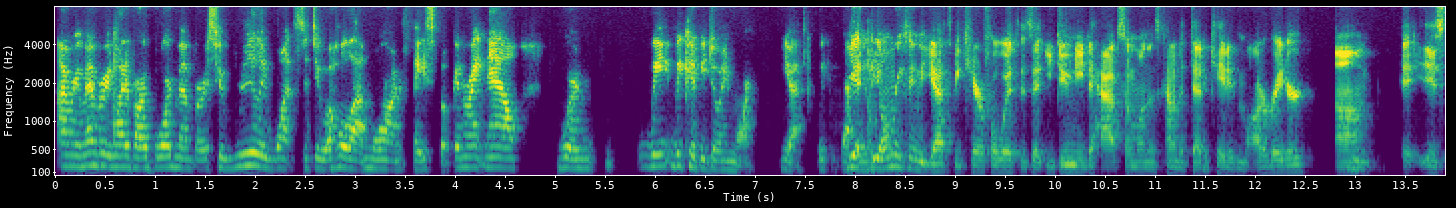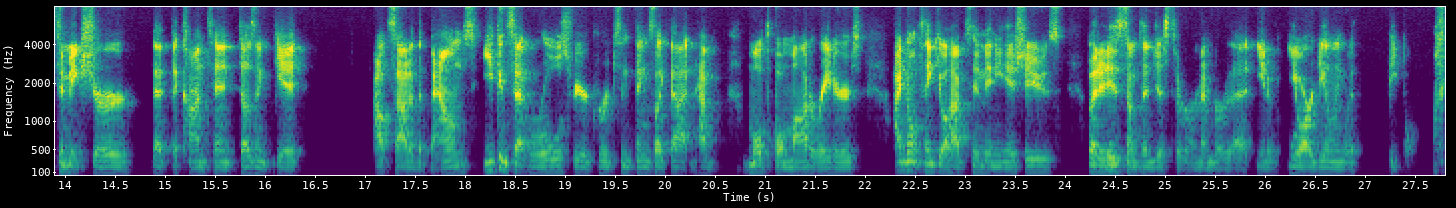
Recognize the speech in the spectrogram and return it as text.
I'm remembering one of our board members who really wants to do a whole lot more on Facebook. And right now, we're we we could be doing more. Yeah, we could. Yeah, the only thing that you have to be careful with is that you do need to have someone that's kind of a dedicated moderator. Um, mm-hmm. Is to make sure that the content doesn't get outside of the bounds. You can set rules for your groups and things like that and have multiple moderators. I don't think you'll have too many issues, but it is something just to remember that, you know, you are dealing with people.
